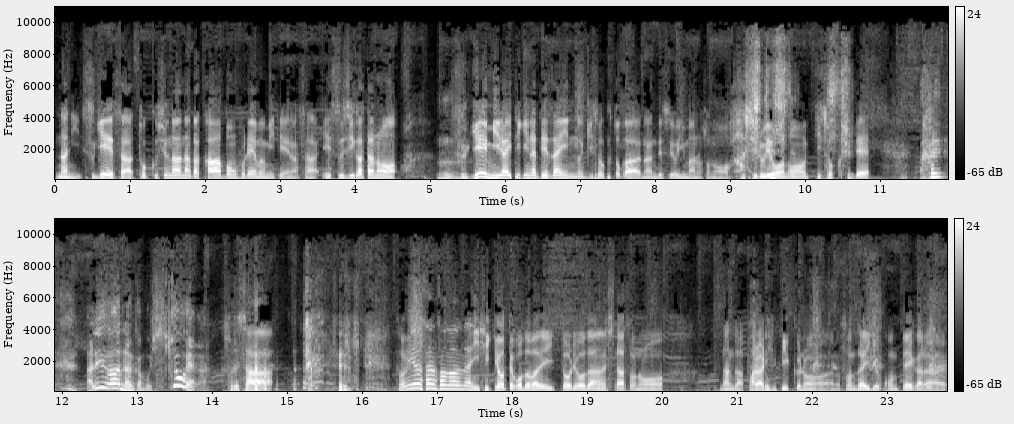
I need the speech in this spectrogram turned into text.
何？すげえさ、特殊ななんかカーボンフレームみたいなさ、S 字型の、うん、すげえ未来的なデザインの義足とかなんですよ。今のその、走る用の義足って。あれ、あれはなんかもう卑怯やな。それさ、富山さんその何、卑怯って言葉で一刀両断した、その、なんだ、パラリンピックのあの存在意義を根底から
